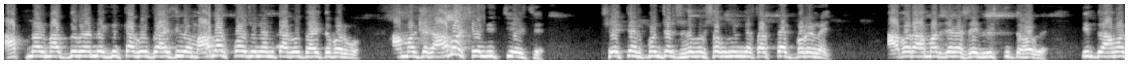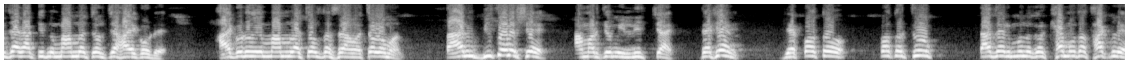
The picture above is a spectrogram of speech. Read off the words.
আপনার মাধ্যমে আমি একদিন কাগজ দাঁড়িয়েছিলাম আবার প্রয়োজনে আমি কাগজ দাঁড়াইতে পারব? আমার জায়গা আবার সে নিচ্ছে হয়েছে। সে তার পঞ্চাশ শতাংশ তার পেট ভরে নাই। আবার আমার জায়গা সে লিস্ট নিতে হবে। কিন্তু আমার জায়গা কিন্তু মামলা চলছে হাইকোর্টে। হাইকোর্টে মামলা চলতেছে আমার, চলমান। তার ভিতরে সে আমার জমি লিজ চায় দেখেন যে কত, কতটুক তাদের মনে করেন ক্ষমতা থাকলে,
